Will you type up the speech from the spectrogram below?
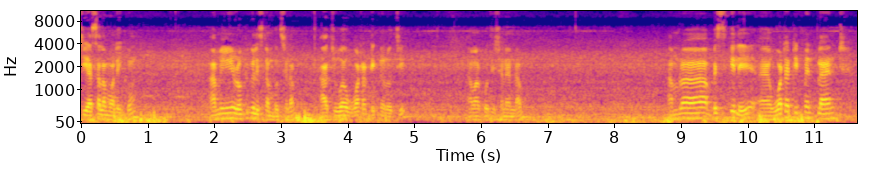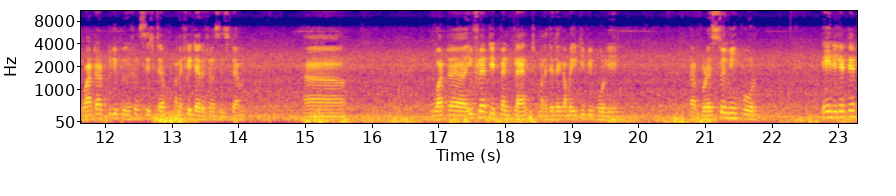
জি, আসসালামু আলাইকুম। আমি রফিকুল ইসলাম বলছিলাম আজুয়া ওয়াটার টেকনোলজি আমার প্রতিষ্ঠানের নাম। আমরা basically water treatment plant water purification system মানে filtration system water effluent treatment plant মানে যেটাকে আমরা ইটিপি বলি, তারপরে সুইমিং পুল এই রিলেটেড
